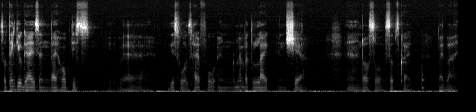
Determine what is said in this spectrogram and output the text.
So thank you guys and I hope this uh, this was helpful. And remember to like and share and also subscribe. Bye bye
